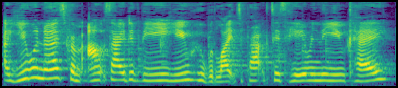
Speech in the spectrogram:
Are you a nurse from outside of the EU who would like to practice here in the UK?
